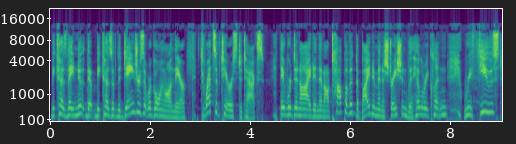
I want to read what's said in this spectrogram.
because they knew that because of the dangers that were going on there, threats of terrorist attacks, they were denied. And then on top of it, the Biden administration with Hillary Clinton refused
